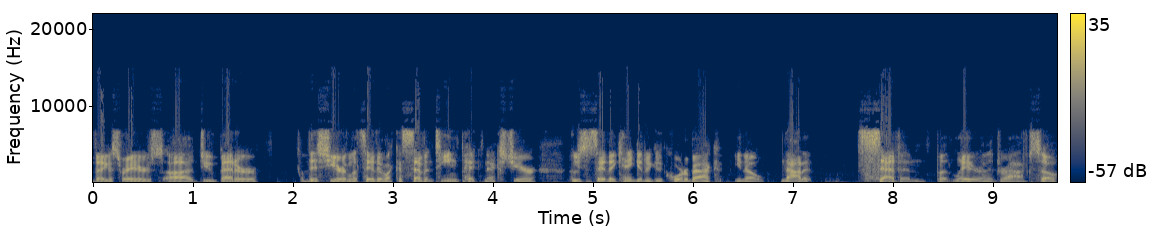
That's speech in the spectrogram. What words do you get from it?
Vegas Raiders uh, do better this year, and let's say they're like a 17 pick next year, who's to say they can't get a good quarterback? You know, not at seven, but later in the draft. So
